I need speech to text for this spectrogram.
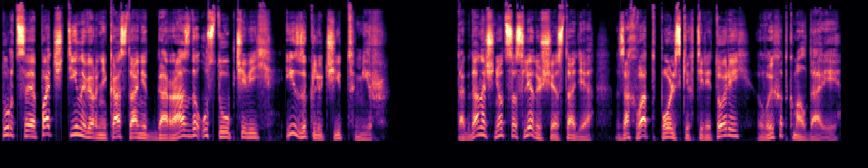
Турция почти наверняка станет гораздо уступчивей и заключит мир. Тогда начнется следующая стадия — захват польских территорий, выход к Молдавии.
